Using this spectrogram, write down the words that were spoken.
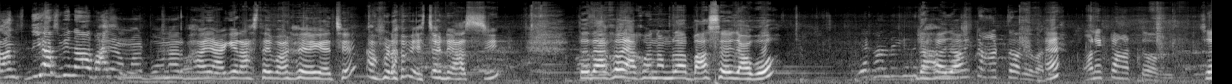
লঞ্চ দিয়ে আসবি না ভাই? আমার বোন আর ভাই আগে রাস্তায় বার হয়ে গেছে। আমরা পেছনে আসছি। তো দেখো এখন আমরা বাসে যাব। দেখা যাক। অনেকটা হাঁটতে হবে হ্যাঁ? অনেকটা হাঁটতে হবে। সে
